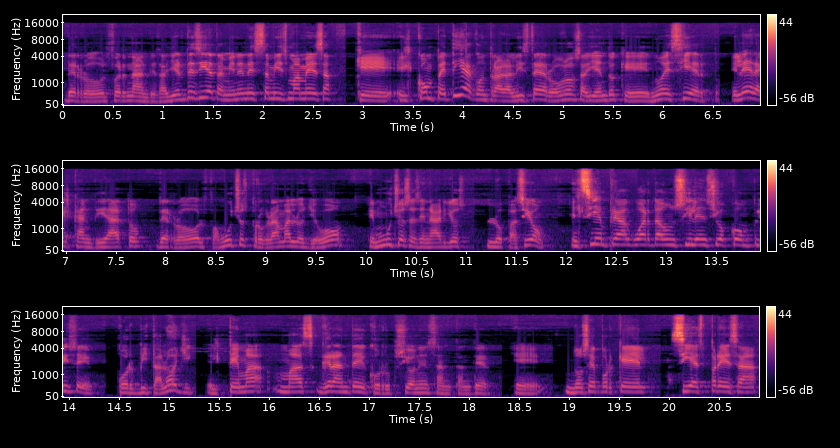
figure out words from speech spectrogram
de Rodolfo Hernández. Ayer decía también en esta misma mesa que él competía contra la lista de Rodolfo sabiendo que no es cierto. Él era el candidato de Rodolfo. A muchos programas lo llevó, en muchos escenarios lo paseó. Él siempre ha guardado un silencio cómplice por Vitalogic, el tema más grande de corrupción en Santander. Eh, no sé por qué él sí expresa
